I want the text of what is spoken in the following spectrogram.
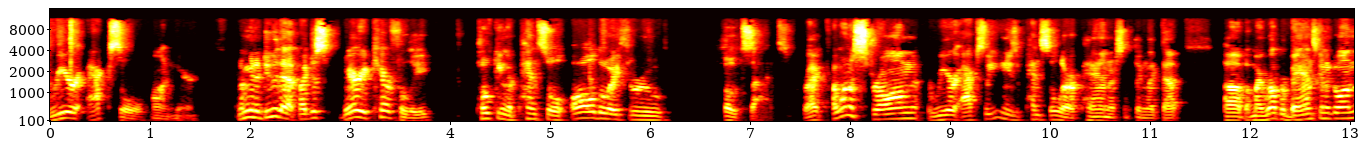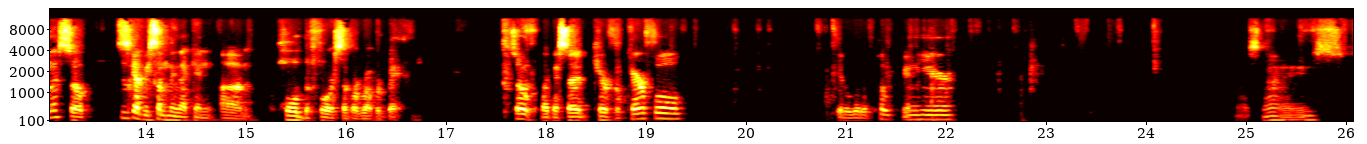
rear axle on here. And I'm going to do that by just very carefully poking a pencil all the way through both sides, right? I want a strong rear axle. You can use a pencil or a pen or something like that. Uh, but my rubber band's going to go on this. So this has got to be something that can um, hold the force of a rubber band. So like I said, careful, careful. Get a little poke in here. Nice, nice.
